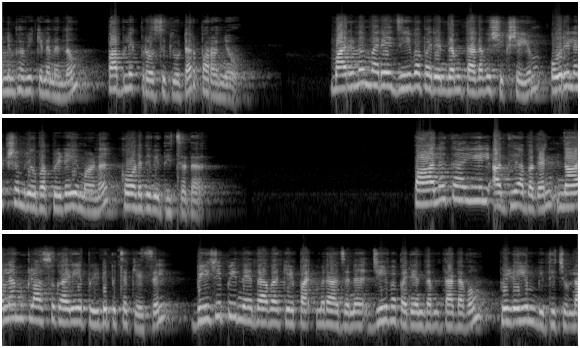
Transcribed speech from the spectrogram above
അനുഭവിക്കണമെന്നും പബ്ലിക് പ്രോസിക്യൂട്ടർ പറഞ്ഞു. മരണം വരെ ജീവപര്യന്തം തടവ് ശിക്ഷയും ഒരു ലക്ഷം രൂപ പിഴയുമാണ് കോടതി വിധിച്ചത്. പാലത്തായിയിൽ അധ്യാപകൻ നാലാം ക്ലാസ്സുകാരിയെ പീഡിപ്പിച്ച കേസിൽ ബി ജെ പി നേതാവ് കെ പത്മരാജന് ജീവപര്യന്തം തടവും പിഴയും വിധിച്ചുള്ള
